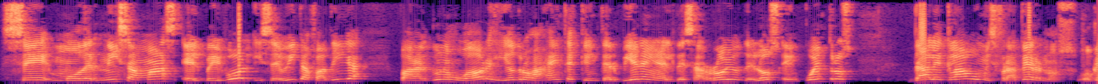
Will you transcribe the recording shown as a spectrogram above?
se moderniza más el béisbol y se evita fatiga para algunos jugadores y otros agentes que intervienen en el desarrollo de los encuentros. Dale clavo, mis fraternos. Ok,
